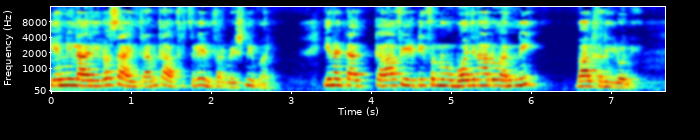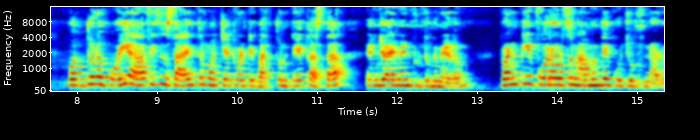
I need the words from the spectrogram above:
ఎన్ని లారీలో సాయంత్రానికి ఆఫీసులో ఇన్ఫర్మేషన్ ఇవ్వాలి. ఈయన ట- కాఫీ టిఫిన్ భోజనాలు అన్నీ బాల్కనీలోనే. పొద్దున పోయి ఆఫీసు సాయంత్రం వచ్చేటువంటి భర్త ఉంటే కాస్త ఎంజాయ్మెంట్ ఉంటుంది మేడం. ట్వంటీ ఫోర్ అవర్స్ నా ముందే కూర్చుంటున్నాడు.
